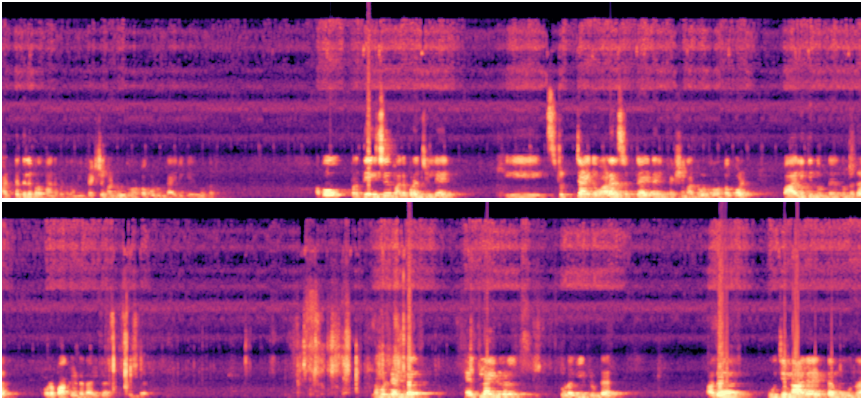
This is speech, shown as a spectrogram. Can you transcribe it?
ഘട്ടത്തിലും പ്രധാനപ്പെട്ടതാണ്. ഇൻഫെക്ഷൻ കൺട്രോൾ പ്രോട്ടോകോൾ ഉണ്ടായിരിക്കുക എന്നുള്ളത്. അപ്പോൾ പ്രത്യേകിച്ച് മലപ്പുറം ജില്ലയിൽ ഈ സ്ട്രിക്റ്റ് ആയിട്ട് വളരെ സ്ട്രിക്റ്റ് ആയിട്ട് ഇൻഫെക്ഷൻ കൺട്രോൾ പ്രോട്ടോകോൾ പാലിക്കുന്നുണ്ട് എന്നുള്ളത് ഉറപ്പാക്കേണ്ടതായിട്ട് ഉണ്ട്. നമ്മൾ രണ്ട് ഹെൽപ്പ് ലൈനുകൾ തുടങ്ങിയിട്ടുണ്ട്. അത് പൂജ്യം നാല് എട്ട് മൂന്ന്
